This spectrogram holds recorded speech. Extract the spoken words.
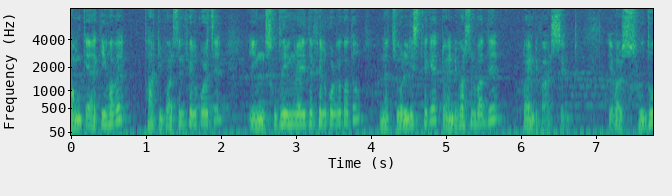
অঙ্কে একইভাবে থার্টি পার্সেন্ট ফেল করেছে। ইং শুধু ইংরাজিতে ফেল করবে কত? না, চল্লিশ থেকে টোয়েন্টি পার্সেন্ট বাদ দিয়ে টোয়েন্টি পার্সেন্ট এবার শুধু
